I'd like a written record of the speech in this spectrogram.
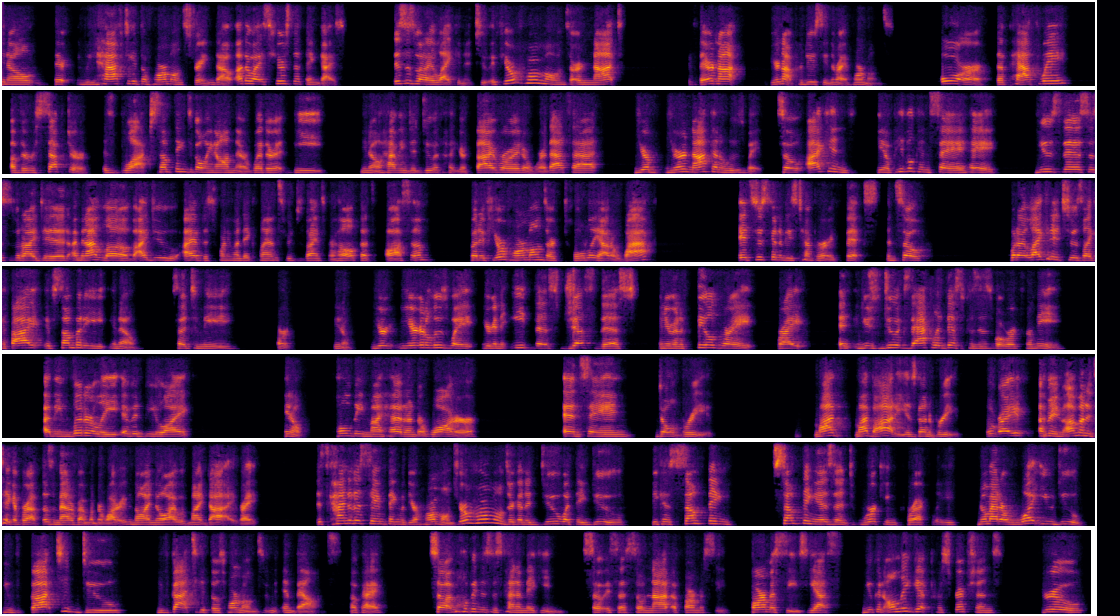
you know, there we have to get the hormones straightened out. Otherwise, here's the thing, guys. This is what I liken it to. If your hormones are not, if they're not, you're not producing the right hormones, or the pathway of the receptor is blocked, something's going on there, whether it be, you know, having to do with your thyroid or where that's at, you're you're not going to lose weight. So I can, you know, people can say, hey, use this. This is what I did. I mean, I love, I do, I have this 21 day cleanse through Designs for Health. That's awesome. But if your hormones are totally out of whack, it's just going to be a temporary fix. And so, what I liken it to is like if I, if somebody, you know, said to me, or, you know, you're, you're going to lose weight, you're going to eat this, just this, and you're going to feel great, right? And you just do exactly this because this is what worked for me. I mean, literally, it would be like, you know, holding my head underwater and saying, don't breathe. My my body is going to breathe. right? I mean, I'm going to take a breath. Doesn't matter if I'm underwater, even though I know I would might die, right? It's kind of the same thing with your hormones. Your hormones are going to do what they do because something something isn't working correctly. No matter what you do, you've got to do you've got to get those hormones in, in balance, okay? So I'm hoping this is kind of making so it says so not a pharmacy. Pharmacies, yes, you can only get prescriptions through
